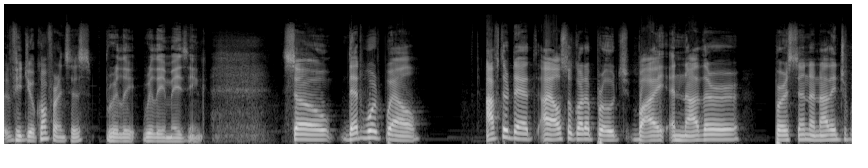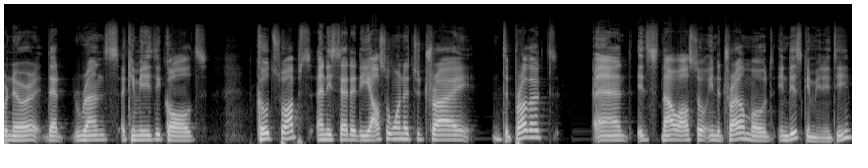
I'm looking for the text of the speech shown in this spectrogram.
video conferences. Really, really amazing. So that worked well. After that, I also got approached by another person, another entrepreneur that runs a community called Code Swaps, and he said that he also wanted to try the product, and it's now also in the trial mode in this community.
